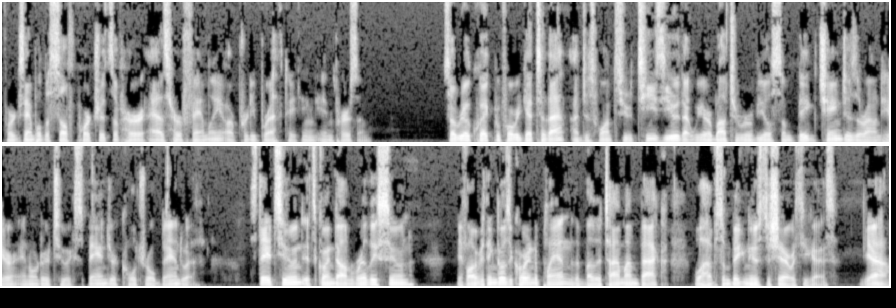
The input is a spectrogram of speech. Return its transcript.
For example, the self portraits of her as her family are pretty breathtaking in person. So, real quick before we get to that, I just want to tease you that we are about to reveal some big changes around here in order to expand your cultural bandwidth. Stay tuned, it's going down really soon. If everything goes according to plan, then by the time I'm back, we'll have some big news to share with you guys. Yeah.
